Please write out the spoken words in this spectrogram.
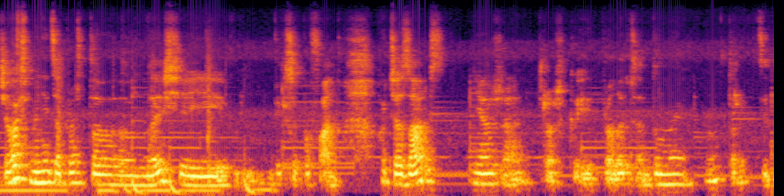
Чогось мені це просто ближче і більше по фану. Хоча зараз я вже трошки і про лице думаю, ну, 30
